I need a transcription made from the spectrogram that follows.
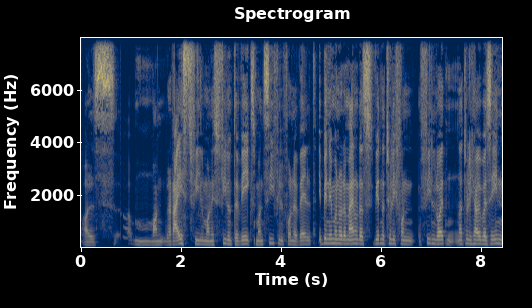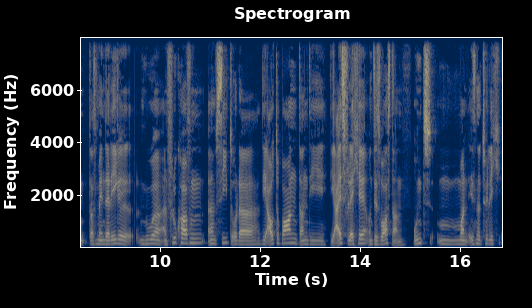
als man reist viel, man ist viel unterwegs, man sieht viel von der Welt. Ich bin immer nur der Meinung, das wird natürlich von vielen Leuten natürlich auch übersehen, dass man in der Regel nur einen Flughafen äh, sieht oder die Autobahn, dann die, die Eisfläche und das war's dann. Und man ist natürlich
